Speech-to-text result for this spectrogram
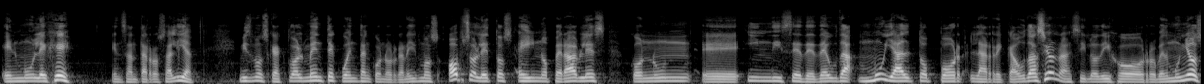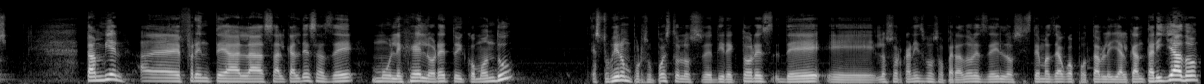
en Mulegé, en Santa Rosalía mismos que actualmente cuentan con organismos obsoletos e inoperables con un eh, índice de deuda muy alto por la recaudación, así lo dijo Rubén Muñoz. También eh, frente a las alcaldesas de Mulegé, Loreto y Comondú, estuvieron por supuesto los eh, directores de los organismos operadores de los sistemas de agua potable y alcantarillado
